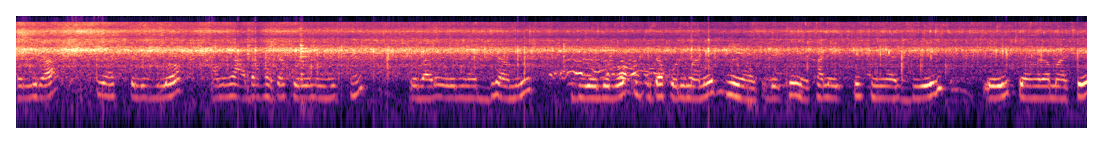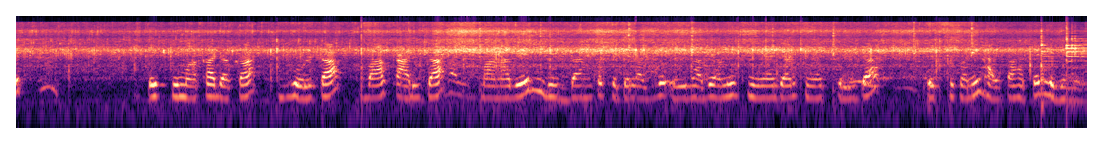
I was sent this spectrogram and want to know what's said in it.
বন্ধুরা পেঁয়াজ কলিগুলো আমি আদা ভাজা করে নিয়েছি। এবারে এর মধ্যে আমি দিয়ে দেবো কিছুটা পরিমাণে পেঁয়াজ। দেখুন, এখানে একটু পেঁয়াজ দিয়েই এই ট্যাংরা মাছের একটু মাখা জাকা ঝোলটা বা কারিটা বানাবেন। দুর্দান্ত খেতে লাগবে। এইভাবে আমি পেঁয়াজ আর পেঁয়াজ কলিটা একটুখানি হালকা হাতে ভেজে নেব।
